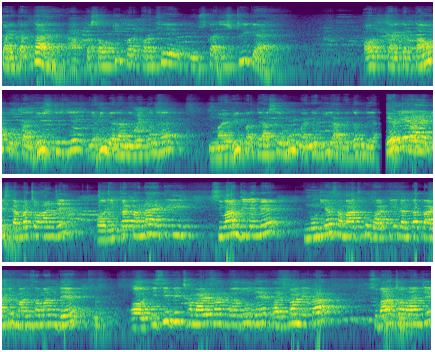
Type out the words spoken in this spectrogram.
कार्यकर्ता है आप कसौटी पर परखिए उसका हिस्ट्री क्या है, और कार्यकर्ताओं को तरहीज दीजिए, यही मेरा निवेदन है। मैं भी प्रत्याशी हूँ मैंने भी आवेदन दिया। ये रहे विश्वकर्मा चौहान जी और इनका कहना है कि सिवान ज़िले में नूनिया समाज को भारतीय जनता पार्टी मान सम्मान दे और इसी बीच हमारे साथ मौजूद हैं भाजपा नेता सुभाष चौहान जी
